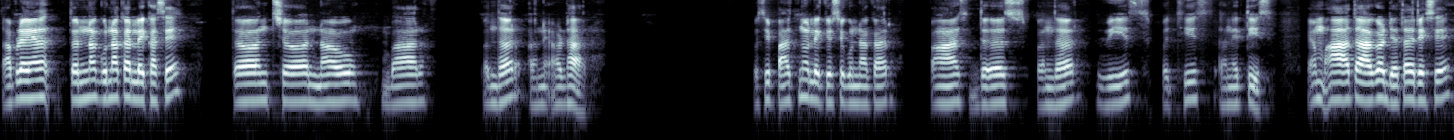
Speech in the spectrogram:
તો આપણે અહીંયા ત્રણના ગુણાકાર લખાશે ત્રણ, છ, નવ, બાર, પંદર અને અઢાર. પછી પાંચનો લખ્યો છે ગુણાકાર. પાંચ, દસ, પંદર, વીસ, પચીસ અને ત્રીસ. એમ આ તો આગળ જતા રહેશે.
